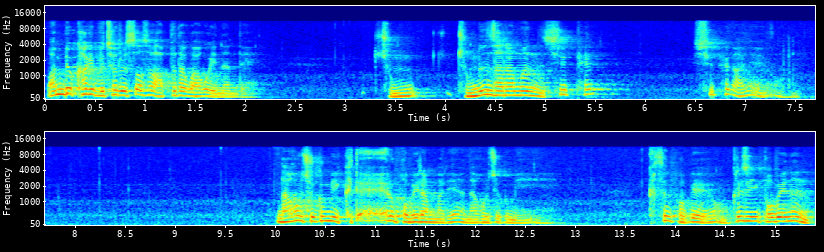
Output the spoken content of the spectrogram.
완벽하게 부처를 써서 아프다고 하고 있는데 죽, 죽는 사람은 실패? 실패가 아니에요. 나고 죽음이 그대로 법이란 말이에요. 나고 죽음이. 그대로 법이에요. 그래서 이 법에는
